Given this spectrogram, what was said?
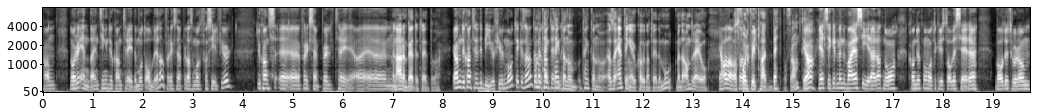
kan Nå har du enda en ting du kan trade mot olje, da, f.eks. Altså mot fossilfuel. Du kan eh, f.eks. tre eh, Men er det en bedre trade på det? Ja, men du kan trade biofuel mot, ikke sant? Ja, men tenk, tenk, deg noe, tenk deg noe Altså, Én ting er jo hva du kan trade mot, men det andre er jo ja, da, altså, at folk vil ta et bet på framtida. Ja, helt sikkert. Men hva jeg sier er at nå kan du på en måte krystallisere hva du tror om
